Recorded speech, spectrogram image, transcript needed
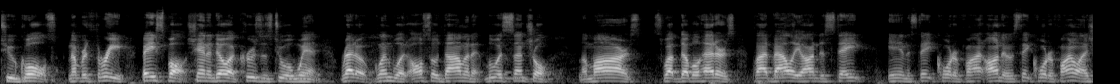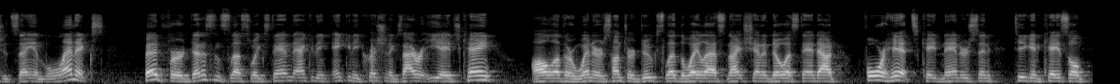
two goals. Number three, baseball. Shenandoah cruises to a win. Red Oak, Glenwood also dominant. Lewis Central, Le Mars swept double headers. Platte Valley on to state in a state quarterfinal, on to a state quarterfinal, I should say. And Lenox Bedford, Denison Schleswig, Stanton, Ankeny, Ankeny Christian, Exira, EHK. All other winners. Hunter Dukes led the way last night. Shenandoah stand out. Four hits. Caden Anderson, Tegan Castle,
